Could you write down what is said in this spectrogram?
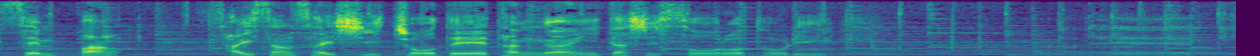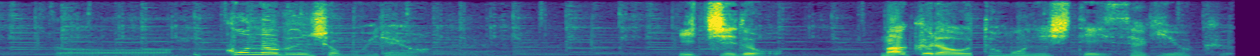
戦犯再三再四朝廷へ嘆願いたし候通りこんな文章も入れよう。一同枕を共にして潔く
